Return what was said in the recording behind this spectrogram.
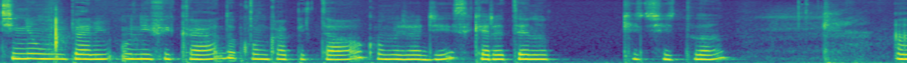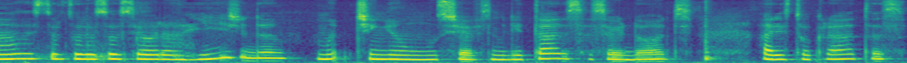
Tinha um império unificado com capital, como já disse, que era Tenochtitlan. A estrutura social era rígida, tinham os chefes militares, sacerdotes, aristocratas,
